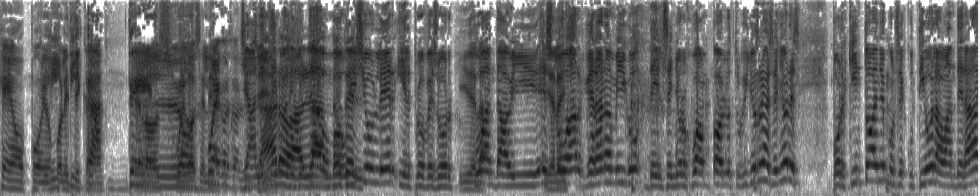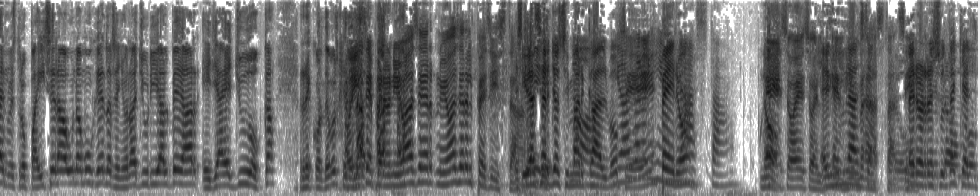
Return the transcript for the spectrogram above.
geopolítica, Geopolítica de, de los Juegos Olímpicos. Ya Claro, les tengo el invitado, Mauricio Bler y el profesor Y la- Juan David la- Escobar, gran amigo del señor Juan Pablo Trujillo. Señores, por quinto año consecutivo la banderada de nuestro país será una mujer, la señora Yuri Alvear. Ella es judoka. Recordemos que... Oíste, pero no iba a ser, no iba a ser el pesista. Es que Iba a ser Josimar No, Calvo, iba a ser el pero... No, Eso, eso, el- el gimnasta, sí. Pero resulta que él,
